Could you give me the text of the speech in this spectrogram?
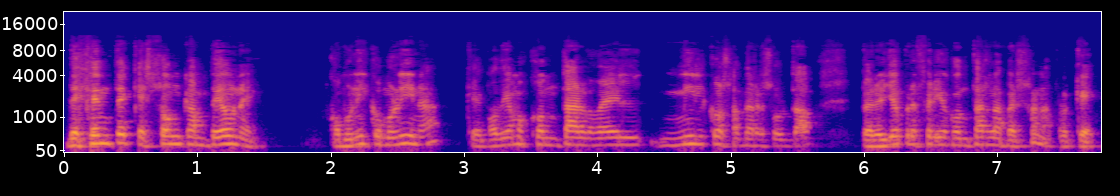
de gente que son campeones, como Nico Molina, que podíamos contar de él mil cosas de resultados, pero yo prefería contar la persona, porque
